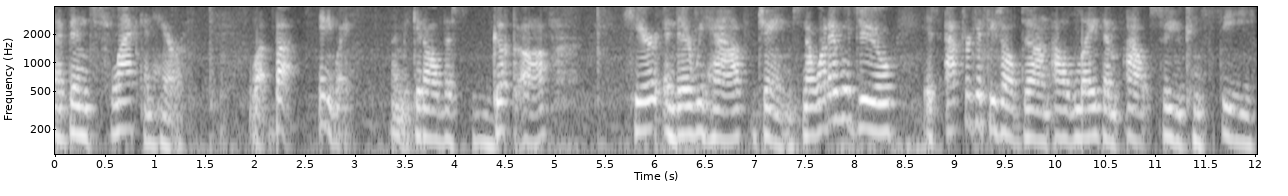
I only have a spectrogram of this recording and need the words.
I've been slacking here, but anyway, let me get all this gook off. Here and there we have James. Now what I will do is after I get these all done, I'll lay them out so you can see.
